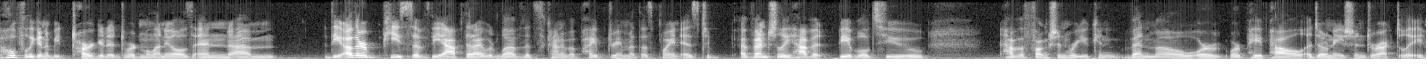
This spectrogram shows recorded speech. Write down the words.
hopefully going to be targeted toward millennials. And um, the other piece of the app that I would love, that's kind of a pipe dream at this point, is to eventually have it be able to have a function where you can Venmo or or PayPal a donation directly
